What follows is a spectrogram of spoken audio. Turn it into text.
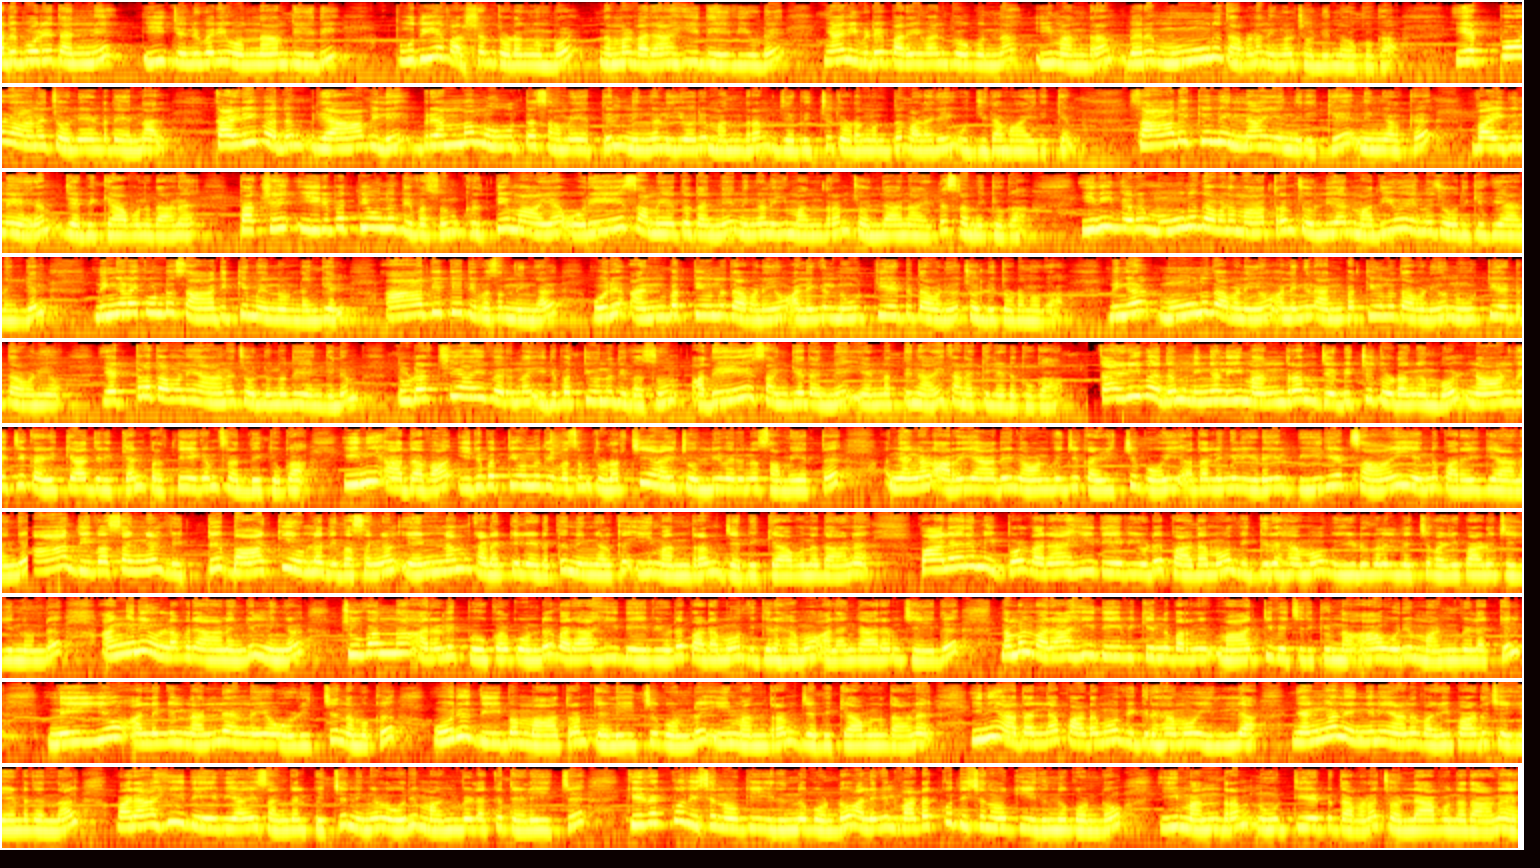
അതുപോലെ തന്നെ ഈ ജനുവരി ഒന്നാം തീയതി പുതിയ വർഷം തുടങ്ങുമ്പോൾ നമ്മൾ വരാഹി ദേവിയുടെ ഞാൻ ഇവിടെ പറയുവാൻ പോകുന്ന ഈ മന്ത്രം വെറും മൂന്ന് തവണ നിങ്ങൾ ചൊല്ലി നോക്കുക. എപ്പോഴാണ് ചൊല്ലേണ്ടത് എന്നാൽ കഴിവതും രാവിലെ ബ്രഹ്മമുഹൂർത്ത സമയത്തിൽ നിങ്ങൾ ഈ ഒരു മന്ത്രം ജപിച്ചു തുടങ്ങുന്നത് വളരെ ഉചിതമായിരിക്കും. സാധിക്കുന്നില്ല എന്നിരിക്കെ നിങ്ങൾക്ക് വൈകുന്നേരം ജപിക്കാവുന്നതാണ്. പക്ഷേ ഇരുപത്തിയൊന്ന് ദിവസവും കൃത്യമായ ഒരേ സമയത്ത് തന്നെ നിങ്ങൾ ഈ മന്ത്രം ചൊല്ലാനായിട്ട് ശ്രമിക്കുക. ഇനി വെറും മൂന്ന് തവണ മാത്രം ചൊല്ലിയാൽ മതിയോ എന്ന് ചോദിക്കുകയാണെങ്കിൽ നിങ്ങളെ കൊണ്ട് സാധിക്കുമെന്നുണ്ടെങ്കിൽ ആദ്യത്തെ ദിവസം നിങ്ങൾ ഒരു അൻപത്തിയൊന്ന് തവണയോ അല്ലെങ്കിൽ നൂറ്റിയെട്ട് തവണയോ ചൊല്ലി തുടങ്ങുക നിങ്ങൾ മൂന്ന് തവണയോ അല്ലെങ്കിൽ അൻപത്തിയൊന്ന് തവണയോ നൂറ്റിയെട്ട് തവണയോ എത്ര തവണയാണ് ചൊല്ലുന്നത് എങ്കിലും തുടർച്ചയായി വരുന്ന ഇരുപത്തിയൊന്ന് ദിവസവും അതേ സംഖ്യ തന്നെ എണ്ണത്തിനായി കണക്കിലെടുക്കുക കഴിവതും നിങ്ങൾ ഈ മന്ത്രം ജപിച്ചു തുടങ്ങുമ്പോൾ നോൺ വെജ് കഴിക്കാതിരിക്കാൻ പ്രത്യേകം ശ്രദ്ധിക്കുക. ഇനി അഥവാ ഇരുപത്തിയൊന്ന് ദിവസം തുടർച്ചയായി ചൊല്ലി വരുന്ന സമയത്ത് ഞങ്ങൾ അറിയാതെ നോൺ വെജ് കഴിച്ചു പോയി അതല്ലെങ്കിൽ ഇടയിൽ പീരിയഡ്സ് ആയി എന്ന് പറയുകയാണെങ്കിൽ ആ ദിവസങ്ങൾ വിട്ട് ബാക്കിയുള്ള ദിവസങ്ങൾ എണ്ണം കണക്കിലെടുത്ത് നിങ്ങൾക്ക് ഈ മന്ത്രം ജപിക്കാവുന്നതാണ്. പലരും ഇപ്പോൾ വരാഹി ദേവിയുടെ പടമോ വിഗ്രഹമോ വീടുകളിൽ വെച്ച് വഴിപാട് ചെയ്യുന്നുണ്ട്. അങ്ങനെയുള്ളവരാണെങ്കിൽ നിങ്ങൾ ചുവന്ന അരളിപ്പൂക്കൾ കൊണ്ട് വരാഹി ദേവിയുടെ പടമോ വിഗ്രഹമോ അലങ്കാരം ചെയ്ത് നമ്മൾ വരാഹി ദേവിക്ക് എന്ന് പറഞ്ഞ് മാറ്റി വെച്ചിരിക്കുന്ന ആ ഒരു മൺവിളക്കിൽ നെയ്യോ അല്ലെങ്കിൽ നല്ലെണ്ണയോ ഒഴിച്ച് നമുക്ക് ഒരു ദീപം മാത്രം തെളിയിച്ചുകൊണ്ട് ഈ മന്ത്രം ജപിക്കാവുന്നതാണ്. ഇനി അതല്ല പടമോ വിഗ്രഹമോ ഇല്ല. ഞങ്ങൾ എങ്ങനെയാണ് വഴിപാട് ചെയ്യേണ്ടതെന്നാൽ വരാഹി ദേവിയായി സങ്കല്പിച്ച് നിങ്ങൾ ഒരു മൺവിളക്ക് തെളിയിച്ച് കിഴക്കു ദിശ നോക്കി ഇരുന്നു കൊണ്ടോ അല്ലെങ്കിൽ വടക്കു ദിശ നോക്കി ഇരുന്നു കൊണ്ടോ ഈ മന്ത്രം നൂറ്റിയെട്ട് തവണ ചൊല്ലാവുന്നതാണ്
